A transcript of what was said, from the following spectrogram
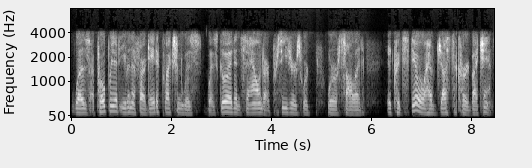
was appropriate, even if our data collection was was good and sound, our procedures were were solid, it could still have just occurred by chance.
